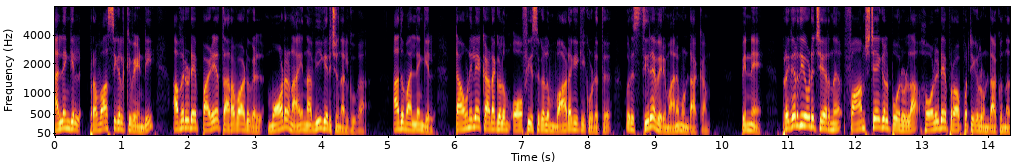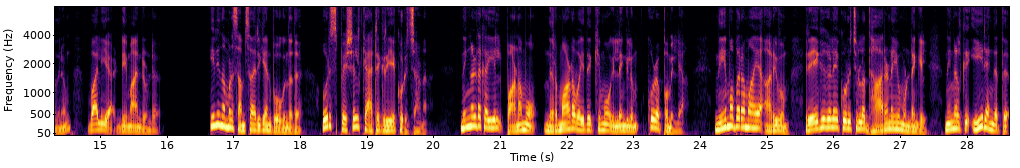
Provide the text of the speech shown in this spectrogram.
അല്ലെങ്കിൽ പ്രവാസികൾക്ക് വേണ്ടി അവരുടെ പഴയ തറവാടുകൾ മോഡേണായി നവീകരിച്ചു നൽകുക. അതുമല്ലെങ്കിൽ ടൗണിലെ കടകളും ഓഫീസുകളും വാടകയ്ക്ക് കൊടുത്ത് ഒരു സ്ഥിര വരുമാനം ഉണ്ടാക്കാം. പിന്നെ പ്രകൃതിയോട് ചേർന്ന് ഫാം സ്റ്റേകൾ പോലുള്ള ഹോളിഡേ പ്രോപ്പർട്ടികൾ ഉണ്ടാക്കുന്നതിനും വലിയ ഡിമാൻഡുണ്ട്. ഇനി നമ്മൾ സംസാരിക്കാൻ പോകുന്നത് ഒരു സ്പെഷ്യൽ കാറ്റഗറിയെക്കുറിച്ചാണ് നിങ്ങളുടെ കയ്യിൽ പണമോ നിർമ്മാണ വൈദഗ്ധ്യമോ ഇല്ലെങ്കിലും കുഴപ്പമില്ല. നിയമപരമായ അറിവും രേഖകളെക്കുറിച്ചുള്ള ധാരണയുമുണ്ടെങ്കിൽ നിങ്ങൾക്ക് ഈ രംഗത്ത്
